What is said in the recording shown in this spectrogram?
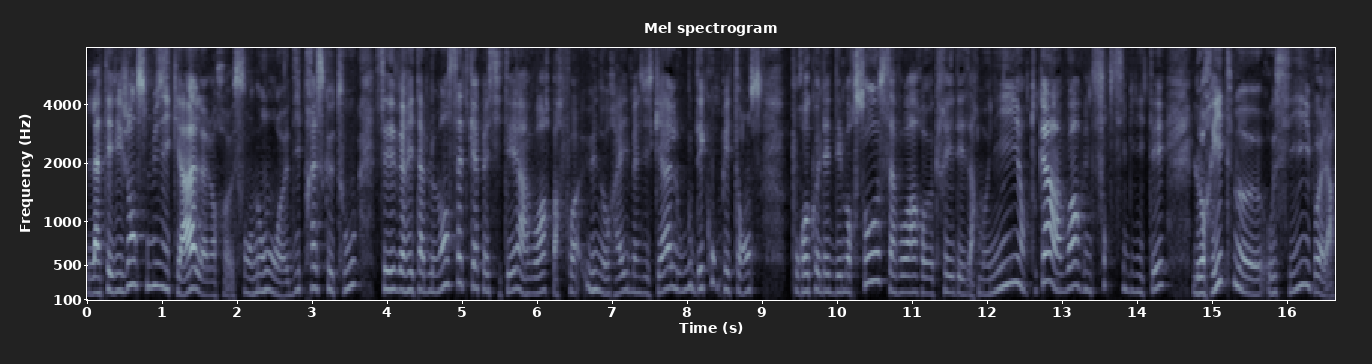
L'intelligence musicale, alors euh, son nom euh, dit presque tout, c'est véritablement cette capacité à avoir parfois une oreille musicale ou des compétences pour reconnaître des morceaux, savoir euh, créer des harmonies, en tout cas avoir une sensibilité, le rythme aussi, voilà.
